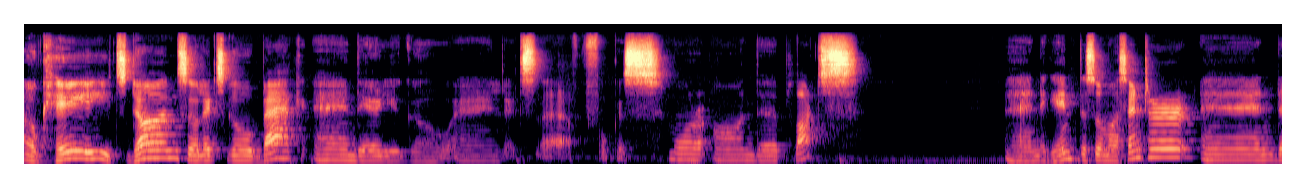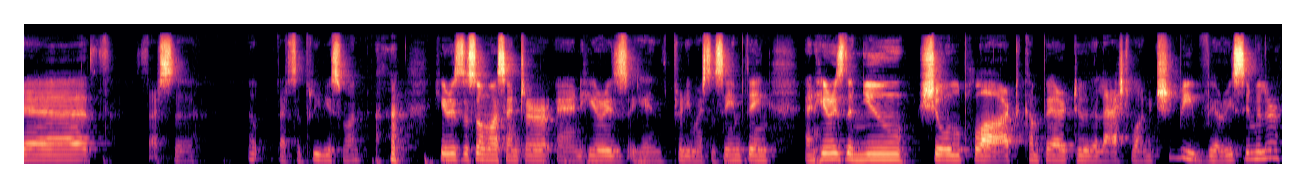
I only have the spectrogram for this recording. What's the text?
Okay, it's done. So let's go back and there you go. And let's uh, focus more on the plots. And again, the Soma Center and uh, that's the oh, that's the previous one. here is the Soma Center, and here is again pretty much the same thing. And here is the new Sholl plot compared to the last one. It should be very similar.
